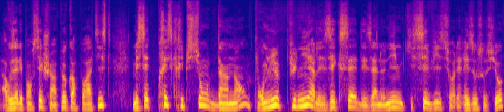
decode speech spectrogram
Alors vous allez penser que je suis un peu corporatiste, mais cette prescription d'un an, pour mieux punir les excès des anonymes qui sévissent sur les réseaux sociaux,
